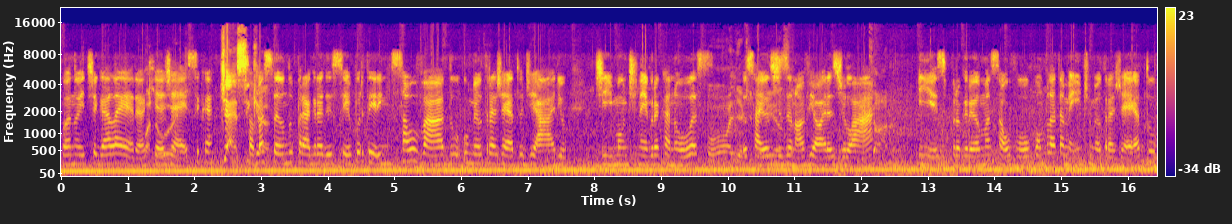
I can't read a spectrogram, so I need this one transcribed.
Boa noite, galera. Boa Aqui noite. é Jéssica. Jéssica. Só passando para agradecer por terem salvado o meu trajeto diário de Montenegro a Canoas. Olha Eu saio às beleza. 19 horas de lá e esse programa salvou completamente o meu trajeto.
